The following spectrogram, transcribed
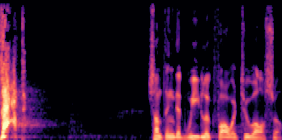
that! Something that we look forward to also.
